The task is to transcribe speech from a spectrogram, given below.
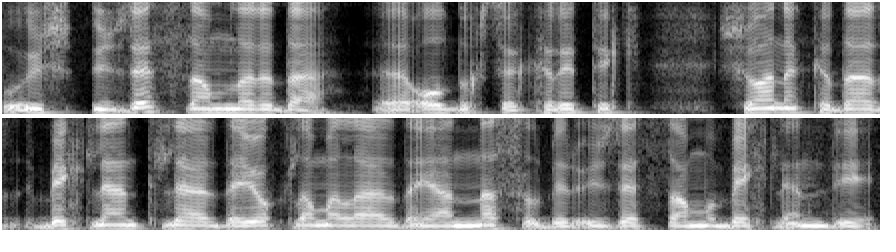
Bu ücret zamları da e, oldukça kritik. Şu ana kadar beklentilerde, yoklamalarda yani nasıl bir ücret zammı beklendiği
